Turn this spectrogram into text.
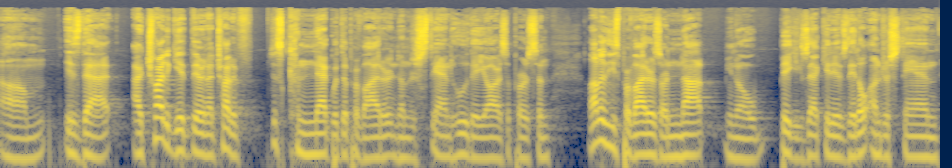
um, is that I try to get there and I try to f- just connect with the provider and understand who they are as a person. A lot of these providers are not, you know, big executives. They don't understand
